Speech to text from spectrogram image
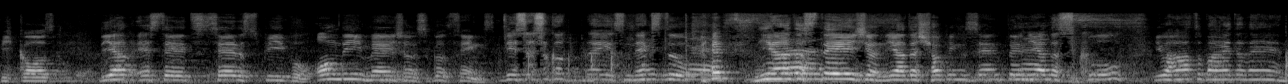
Because real estate salespeople only mentions good things. This is a good place next to, Yes. near the station, near the shopping center, near the school. You have to buy the land.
